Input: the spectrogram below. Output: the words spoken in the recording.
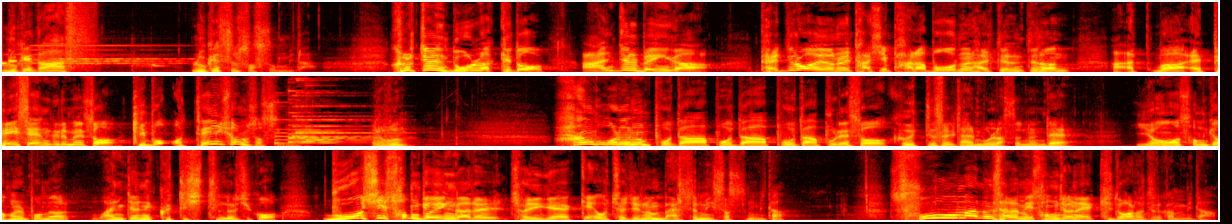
루게다스, 루겟을 썼습니다. 그럴 때는 놀랍게도 앉은뱅이가 베드로와 요한을 다시 바라보곤을 할 때는 때는 아, 뭐 에페이센 그러면서 give attention을 썼습니다. 여러분 한국어로는 보다 보다 보다 불에서 그 뜻을 잘 몰랐었는데 영어 성경을 보면 완전히 그 뜻이 틀려지고 무엇이 성경인가를 저에게 깨우쳐지는 말씀이 있었습니다. 수많은 사람이 성전에 기도하러 들어갑니다.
